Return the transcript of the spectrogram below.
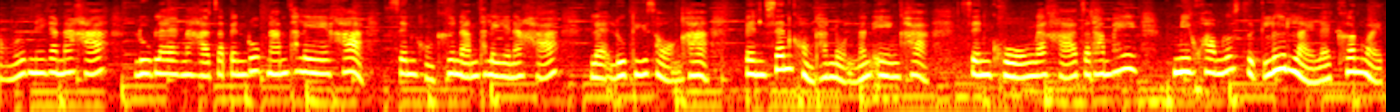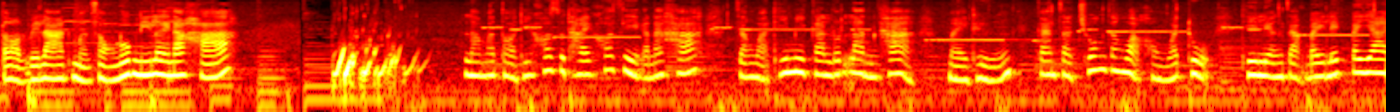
2 รูปนี้กันนะคะ รูปแรกนะคะจะเป็นรูปน้ำทะเลค่ะ เส้นของคลื่นน้ำทะเลนะคะ และรูปที่ 2 ค่ะ เป็นเส้นของถนนนั่นเองค่ะ เส้นโค้งนะคะจะทำให้มีความรู้สึกลื่นไหลและเคลื่อนไหวตลอดเวลาเหมือน 2 รูปนี้เลยนะคะ เรามาต่อที่ข้อสุดท้ายข้อ 4 กันนะคะ จังหวะที่มีการลดหลั่นค่ะ หมายถึงการจัดช่วงจังหวะของวัตถุ ที่เรียงจากใบเล็กไปใหญ่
